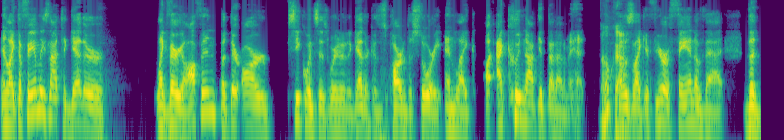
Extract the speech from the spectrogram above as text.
And like the family's not together like very often, but there are sequences where they're together because it's part of the story. And like I, I could not get that out of my head. Okay. I was like, if you're a fan of that, the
